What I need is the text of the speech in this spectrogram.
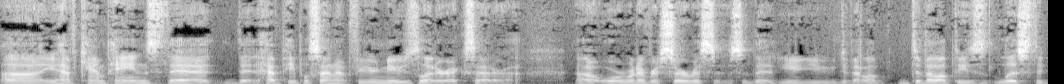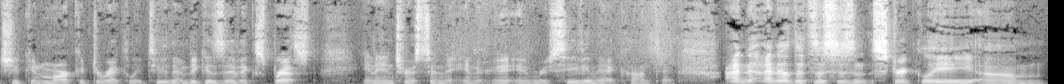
uh, you have campaigns that that have people sign up for your newsletter, et cetera uh, or whatever services that you, you develop develop these lists that you can market directly to them because they've expressed an interest in in, in receiving that content. I know, I know that this isn't strictly um,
